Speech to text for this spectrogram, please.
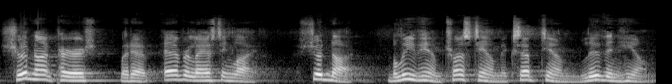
should not perish, but have everlasting life. Should not. Believe him, trust him, accept him, live in him.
